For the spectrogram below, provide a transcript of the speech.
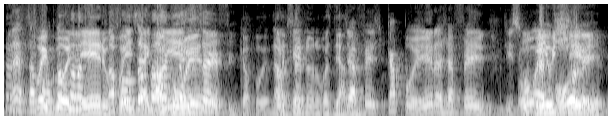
Né? Foi falar- goleiro, foi falar que zagueiro. surf. Capoeira. Não, Porque surf não, não gosto de água. Já fez capoeira, já fez. Descobriu ou é o vôlei.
